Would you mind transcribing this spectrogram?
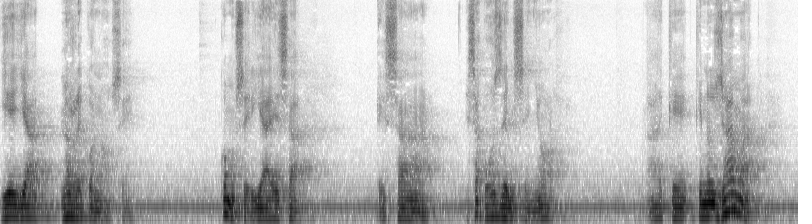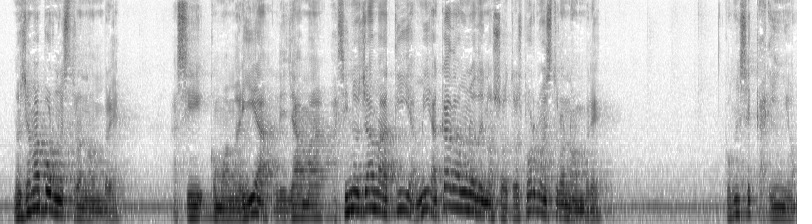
y ella lo reconoce. ¿Cómo sería esa, esa, esa voz del Señor que, que nos llama? Nos llama por nuestro nombre. Así como a María le llama, así nos llama a ti, a mí, a cada uno de nosotros por nuestro nombre. Con ese cariño,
